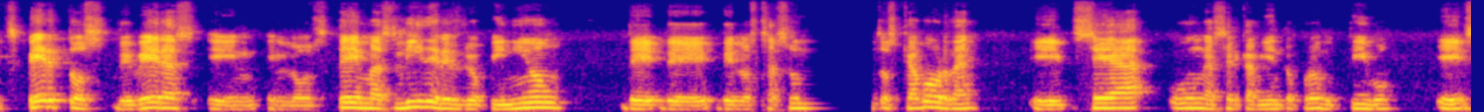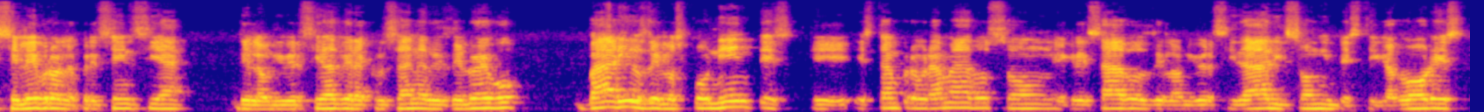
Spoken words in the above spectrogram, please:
expertos de veras en, los temas, líderes de opinión de, los asuntos que abordan, eh, sea un acercamiento productivo. celebro la presencia de la Universidad Veracruzana, desde luego, varios de los ponentes que están programados son egresados de la universidad y son investigadores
